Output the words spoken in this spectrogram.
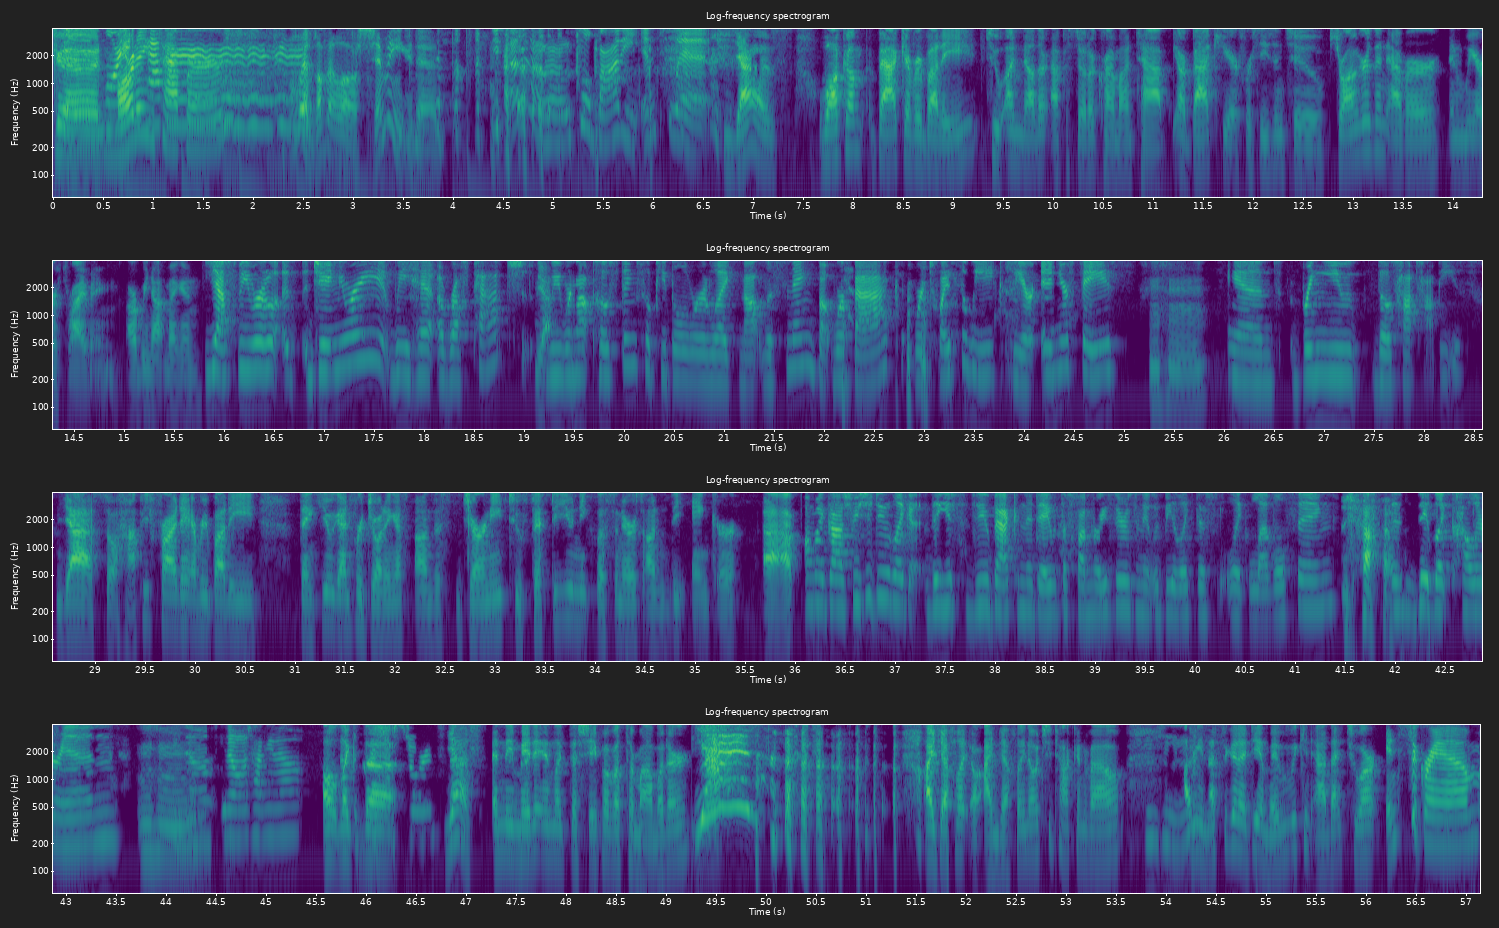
Good, morning, morning, tappers. tappers. Ooh, I love that little shimmy you did. yeah, full body into it. yes. Welcome back, everybody, to another episode of Crime on Tap. We are back here for season two, stronger than ever, and we are thriving. Are we not, Megan? Yes, we were uh, January. We hit a rough patch. Yes. We were not posting, so people were like not listening. But we're back. we're twice a week. We are in your face Mm-hmm. and bring you those hot toppies. Yeah, so happy Friday, everybody. Thank you again for joining us on this journey to 50 unique listeners on the Anchor app. Oh my gosh, we should do like they used to do back in the day with the fundraisers, and it would be like this like level thing, Yeah. and they'd like color in. hmm You know, you know what I'm talking about? Oh, At like the the. and stuff. Yes, and they made it in like the shape of a thermometer. Yes. I definitely, oh, I definitely know what you're talking about. Mhm. I mean, that's a good idea. Maybe we can add that to our Instagram.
